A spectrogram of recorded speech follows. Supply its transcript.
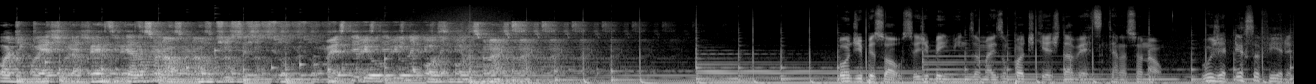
Podcast da Versa Internacional. Notícias sobre o comércio exterior e negócios internacionais. Bom dia, pessoal. Sejam bem-vindos a mais um podcast da Versa Internacional. Hoje é terça-feira,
